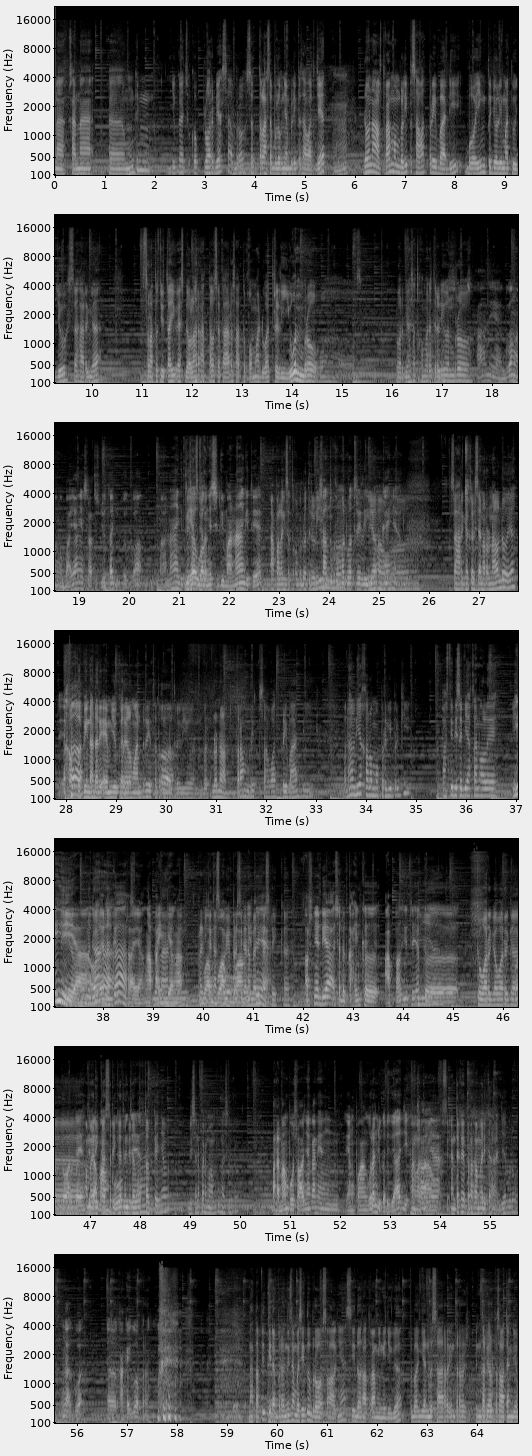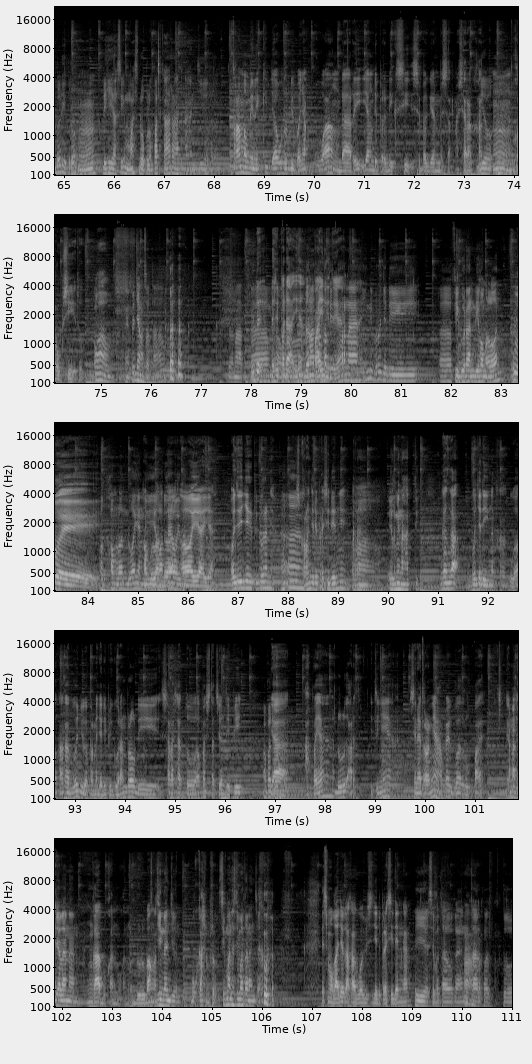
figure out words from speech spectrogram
nah karena eh, mungkin juga cukup luar biasa bro setelah sebelumnya beli pesawat jet hmm? Donald Trump membeli pesawat pribadi Boeing 757 seharga 100 juta US dollar atau setara 1,2 triliun bro wow luar biasa 1,2 triliun bro. Sekali ya. Gua nggak ngebayangin 100 juta juga. Gua gimana gitu Ini ya? 100 juta. uangnya segimana gitu ya? Apalagi 1,2 triliun 1,2 bro. triliun Ya kayaknya. Seharga Cristiano Ronaldo ya. Ya. waktu pindah dari MU ke Real Madrid 1,2 Oh. triliun. Donald Trump beli pesawat pribadi. Padahal dia kalau mau pergi-pergi pasti disediakan oleh ini iya ya, negara, oleh negara. ya. Ngapain Dengan dia nggak buang-buang sebagai presiden Amerika ya? Serikat. Harusnya dia sedekahin ke apa gitu ya? Ke ke warga-warga Warga-warga yang tidak Amerika mampu Serikat yang gitu tidak ya. mampu tapi kayaknya di sana pada mampu nggak sih bro? pada mampu soalnya kan yang yang pengangguran juga digaji kan nggak tahu soalnya sih. ente kayak pernah ke Amerika aja bro enggak gua eh, kakek gua pernah Nah tapi tidak berhenti sampai situ bro Soalnya si Donald Trump ini juga Sebagian besar inter- interior pesawat yang dia beli bro hmm. Dihiasi emas 24 karat Anjir Trump memiliki jauh lebih banyak uang dari yang diprediksi sebagian besar masyarakat. Yo. Hmm, korupsi itu. Wow Ente jangan so tau. Donald Ini Trump. da- daripada Allah. ya, Donald ngapain Trump gitu ya? pernah ini bro jadi eh, figuran di Home Alone. Woi Home Alone 2 yang di hotel itu. Oh iya iya. Oh jadi jadi figuran ya? Heeh. sekarang jadi presidennya? Keren. Wow Illuminati. Enggak enggak gue jadi ingat kakak gue kakak gue juga pernah jadi figuran bro di salah satu apa stasiun TV Apa tuh? ya apa ya dulu art itunya ya sinetronnya apa ya? Gue lupa ya. Ya, Anak bisa- jalanan. Enggak bukan bukan. Dulu banget. Jin dan Jun. Bukan bro. Si mana si mata rancang ya semoga aja kakak gue bisa jadi presiden kan? Iya siapa tahu kan Ah. ntar waktu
